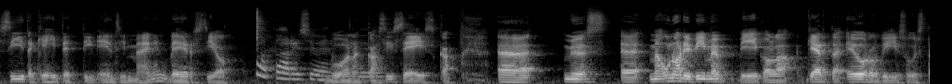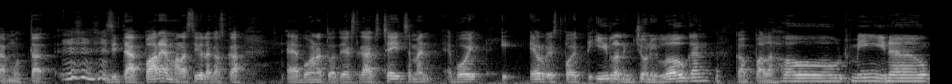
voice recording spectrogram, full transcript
siitä kehitettiin ensimmäinen versio vuonna 87. Öö, myös, äh, mä unohdin viime viikolla kertoa Euroviisuista, mutta sitä paremmalla syyllä, koska vuonna 1987 voi, Euroviisut voitti Irlannin Johnny Logan kappalla Hold Me Now.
